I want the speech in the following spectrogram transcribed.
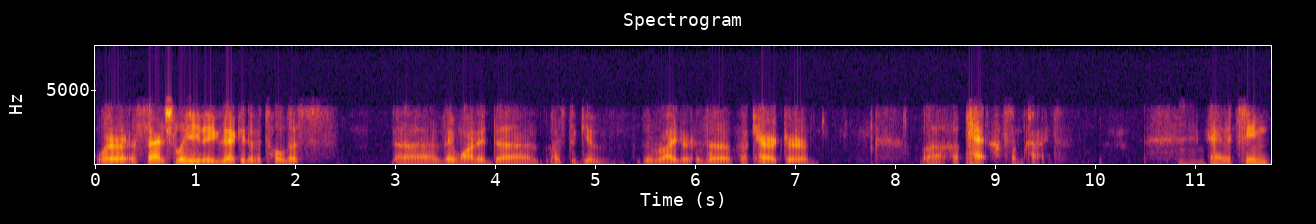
where essentially the executive had told us uh, they wanted uh, us to give the writer the a character uh, a pet of some kind, mm-hmm. and it seemed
